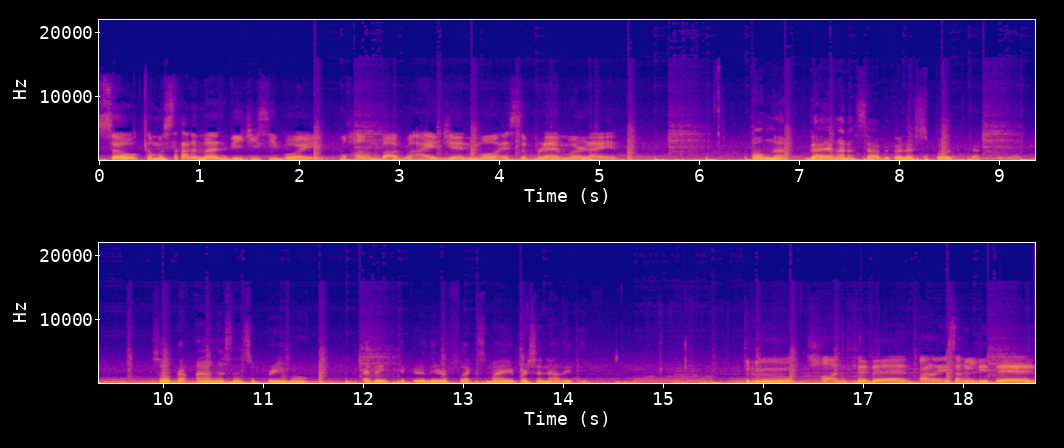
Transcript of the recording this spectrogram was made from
So, kamusta ka naman, VGC boy? Mukhang bagong IGN mo is Supremo, right? Oo nga, gaya nga ng sabi ko last podcast, diba? Sobrang angas ng Supremo. I think it really reflects my personality. True, confident, parang isang leader,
